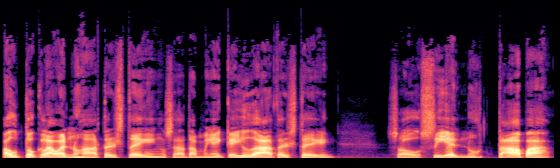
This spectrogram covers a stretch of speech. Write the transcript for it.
autoclavarnos a Ter Stegen, o sea, también hay que ayudar a Ter Stegen. So, sí, él nos tapa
